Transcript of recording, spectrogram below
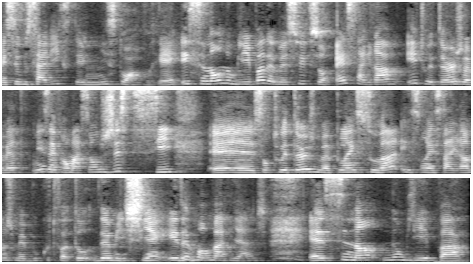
mais si vous saviez que c'était une histoire vraie. Et sinon, n'oubliez pas de me suivre sur Instagram et Twitter. Je vais mettre mes informations juste ici. Euh, sur Twitter, je me plains souvent. Et sur Instagram, je mets beaucoup de photos de mes chiens et de mon mariage. Euh, sinon, n'oubliez pas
